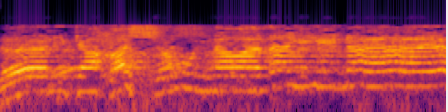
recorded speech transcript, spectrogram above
ذلك حشر علينا يوم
